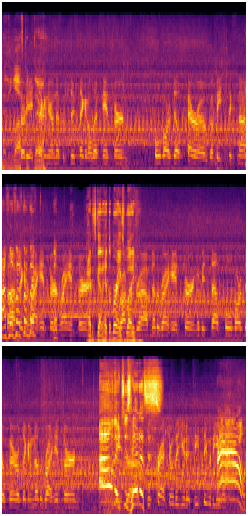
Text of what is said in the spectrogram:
that. Maybe left 38 up there. second here on that pursuit, taking a left-hand turn. Boulevard Del Perro, gonna be 695, Left, left, left, taking a left, right-hand turn, left. right-hand turn. I just gotta hit the brakes, Rockford buddy. Drive, another right-hand turn, gonna be South Boulevard Del Perro, taking another right-hand turn. Oh, they He's, just uh, hit us. Just crashed with a unit, TC with a unit. Ow!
